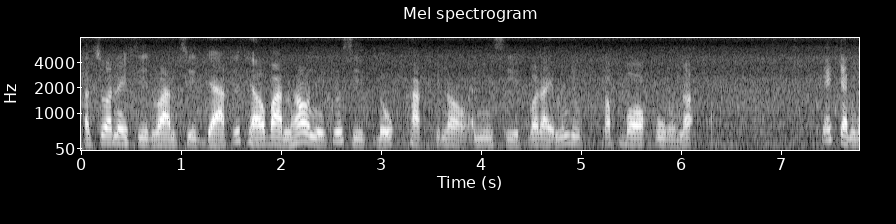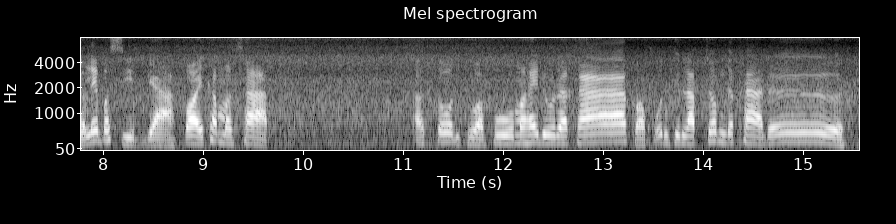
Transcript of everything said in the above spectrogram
อันส่วนในสีดหวานสีดยาคือแถวบ้านเฮานี่คือสีดดกคักพี่น้อง อันนี้สีดบ่ได้มันอยู่กับบ่อกุ้งเนาะยายจันก็เลยบ่สีดยาปล่อยธรรมชาติ เอาต้นถั่วพูมาให้ดูนะคะ ขอบคุณที่รับชมนะคะเด้อ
